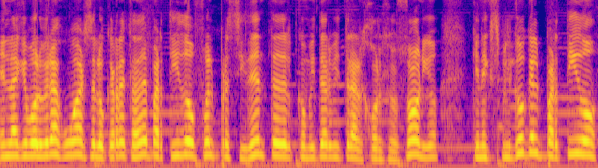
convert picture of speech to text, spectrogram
en la que volverá a jugarse lo que resta de partido fue el presidente del comité arbitral, Jorge Osorio, quien explicó que el partido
